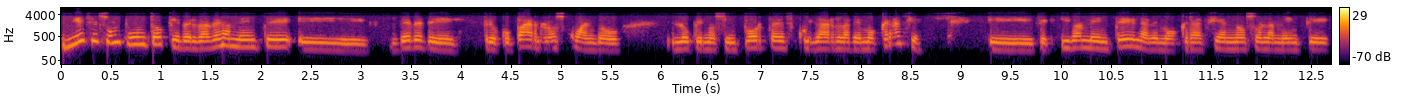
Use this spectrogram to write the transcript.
Y ese es un punto que verdaderamente eh, debe de preocuparnos cuando lo que nos importa es cuidar la democracia. Eh, efectivamente, la democracia no solamente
